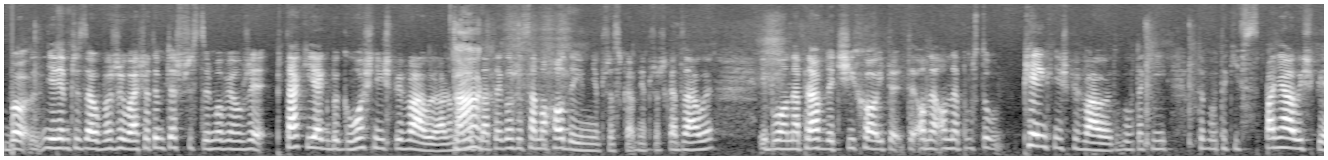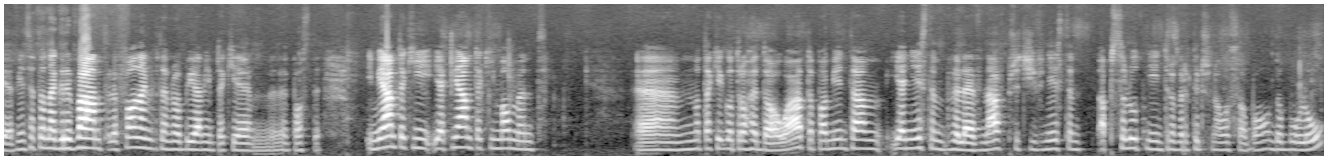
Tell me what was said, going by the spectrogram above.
Bo nie wiem, czy zauważyłaś, o tym też wszyscy mówią, że ptaki jakby głośniej śpiewały, ale może Tak. dlatego, że samochody im nie, przeszka- nie przeszkadzały i było naprawdę cicho i te, te one, one po prostu pięknie śpiewały. To był, taki, to był taki wspaniały śpiew, więc ja to nagrywałam telefonem i potem robiłam im takie mm, posty. I miałam taki, jak miałam taki moment e, no takiego trochę doła, to pamiętam, ja nie jestem wylewna, w przeciwnie, jestem absolutnie introwertyczną osobą do bólu.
